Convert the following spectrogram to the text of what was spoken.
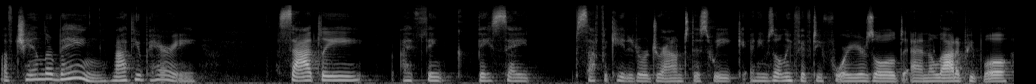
of Chandler Bing, Matthew Perry. Sadly, I think they say suffocated or drowned this week, and he was only 54 years old. And a lot of people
